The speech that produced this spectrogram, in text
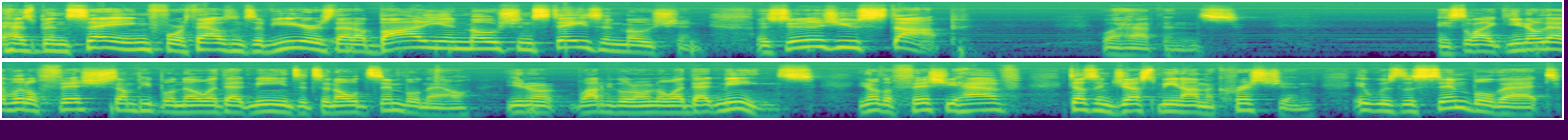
has been saying for thousands of years, that a body in motion stays in motion. As soon as you stop, what happens? It's like, you know that little fish? Some people know what that means. It's an old symbol now. You know, a lot of people don't know what that means. You know, the fish you have doesn't just mean I'm a Christian. It was the symbol that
